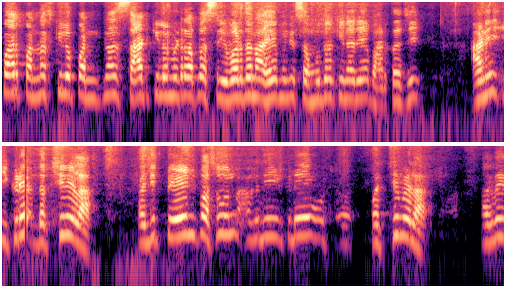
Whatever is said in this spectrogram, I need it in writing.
पार पन्नास किलो पन्नास साठ किलोमीटर आपला श्रीवर्धन आहे म्हणजे समुद्र किनारी आहे भारताची. आणि इकडे दक्षिणेला म्हणजे अगदी पेनपासून अगदी इकडे पश्चिमेला अगदी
